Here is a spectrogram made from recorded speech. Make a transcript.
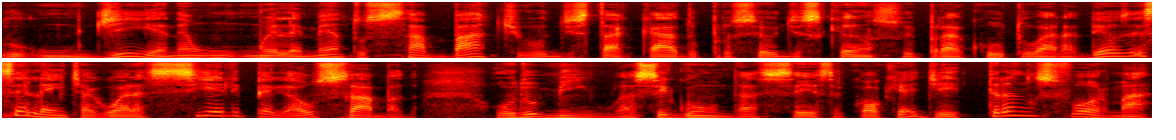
um dia, né, um, um, elemento sabático destacado para o seu descanso e para cultuar a Deus, excelente. Agora, se ele pegar o sábado, o domingo, a segunda, a sexta, qualquer dia e transformar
